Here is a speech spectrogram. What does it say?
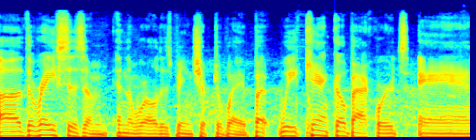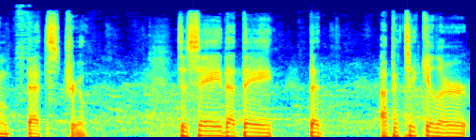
uh, the racism in the world is being chipped away. But we can't go backwards, and that's true. To say that they that a particular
